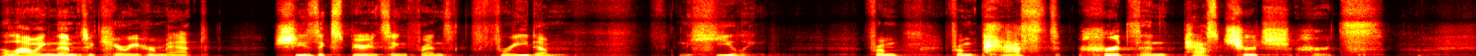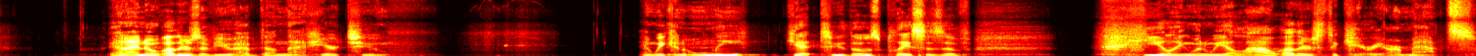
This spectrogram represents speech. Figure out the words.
allowing them to carry her mat. She's experiencing, friends, freedom and healing from, from past hurts and past church hurts. And I know others of you have done that here too. And we can only get to those places of healing when we allow others to carry our mats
